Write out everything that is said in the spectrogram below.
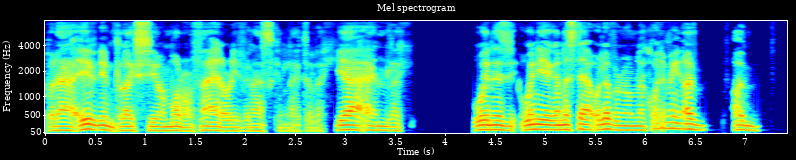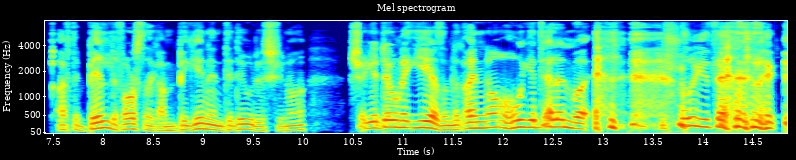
But uh, even if like see your mother and father even asking like they're like, yeah, and like when is when are you gonna start whatever? And I'm like, what do you mean? I've I'm I have to build the first like I'm beginning to do this, you know. Sure, you're doing it years. I'm like, I know who you're telling, but who you telling? Like,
